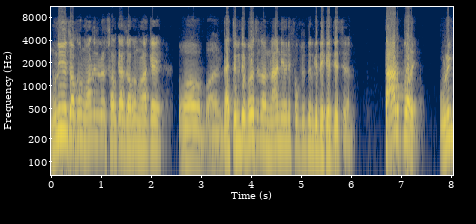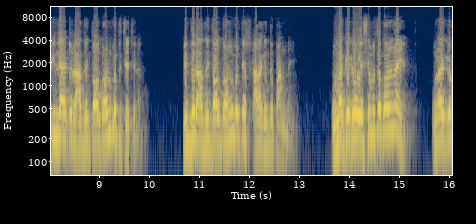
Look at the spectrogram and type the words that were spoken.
উনি যখন ওয়ান সরকার যখন ওনাকে দায়িত্ব নিতে তখন না নিয়ে উনি ফখরুদ্দিনকে দেখে দিয়েছিলেন। তারপরে উনি কিন্তু একটা রাজনৈতিক দল গঠন করতে চেয়েছিলেন। কিন্তু রাজনৈতিক দল গঠন করতে সারা কিন্তু পান নাই। ওনাকে কেউ এস এম এস করে নাই ওনাকে কেউ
